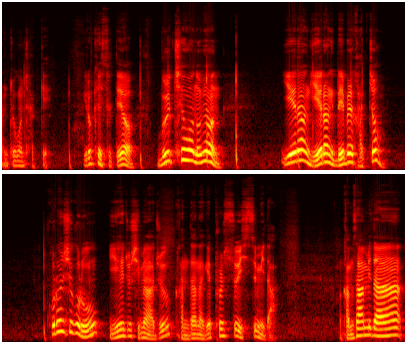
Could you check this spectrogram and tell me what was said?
한쪽은 작게. 이렇게 있을 때요. 물 채워 놓으면 얘랑 얘랑 레벨 같죠? 그런 식으로 이해해 주시면 아주 간단하게 풀 수 있습니다. 감사합니다.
